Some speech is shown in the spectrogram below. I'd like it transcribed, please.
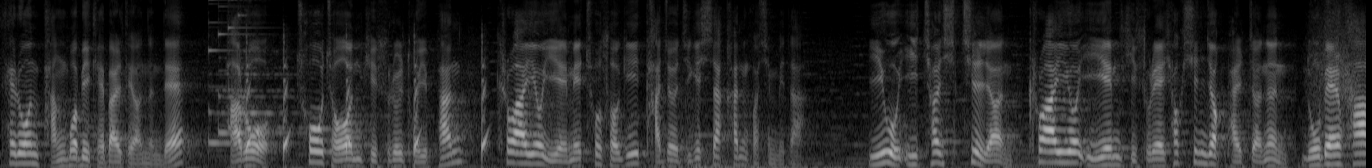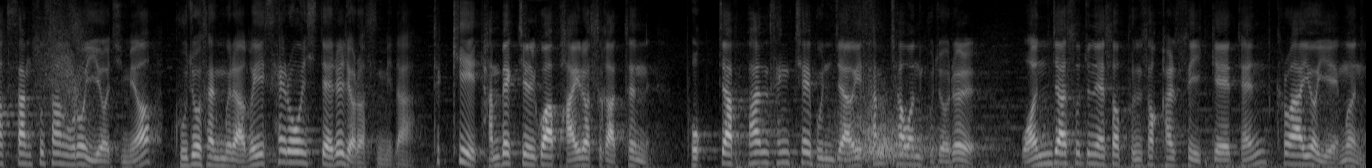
새로운 방법이 개발되었는데 바로 초저온 기술을 도입한 크라이오 EM의 초석이 다져지기 시작한 것입니다. 이후 2017년 크라이오 EM 기술의 혁신적 발전은 노벨 화학상 수상으로 이어지며 구조생물학의 새로운 시대를 열었습니다. 특히 단백질과 바이러스 같은 복잡한 생체 분자의 3차원 구조를 원자 수준에서 분석할 수 있게 된 크라이오 EM은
